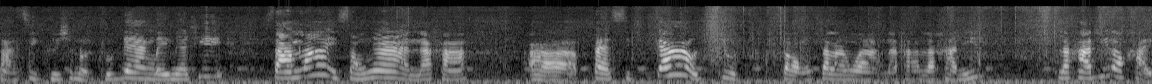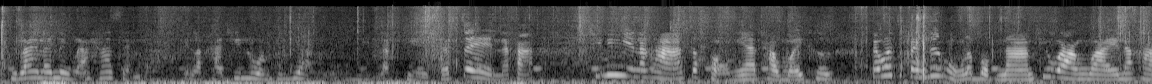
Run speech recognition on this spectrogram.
สารสิทธิ์คือโฉนดครุฑแดงเลยเนื้อที่สามไร่สองงานนะคะอ่า89.2 ตารางวานะคะ ราคานี้ ราคาที่เราขายคือไร่ละหนึ่งละห้าแสนบาทเป็นราคาที่รวมทุกอย่างเลยมีหลักเกณฑ์ชัดเจนนะคะ ที่นี่นะคะเจ้าของเนี่ยทำไว้คือ ไม่ว่าจะเป็นเรื่องของระบบน้ำที่วางไว้นะคะ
